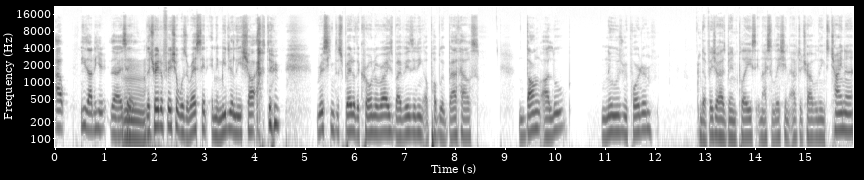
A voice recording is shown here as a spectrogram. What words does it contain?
out. He's out of here. Uh, I said Mm. the trade official was arrested and immediately shot after risking the spread of the coronavirus by visiting a public bathhouse. Dong Alu, news reporter. The official has been placed in isolation after traveling to China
